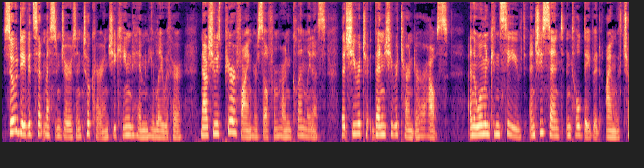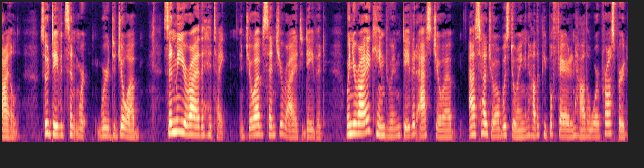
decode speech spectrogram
So David sent messengers and took her, and she came to him, and he lay with her. Now she was purifying herself from her uncleanliness. That she then she returned to her house. And the woman conceived, and she sent and told David, I am with child. So David sent wor- word to Joab, Send me Uriah the Hittite. And Joab sent Uriah to David. When Uriah came to him, David asked Joab, asked how Joab was doing, and how the people fared, and how the war prospered.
